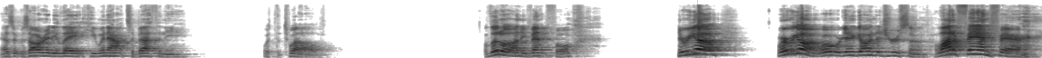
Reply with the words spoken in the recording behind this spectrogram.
as it was already late, he went out to Bethany with the twelve. A little uneventful. Here we go. Where are we going? Well, we're going to go into Jerusalem. A lot of fanfare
